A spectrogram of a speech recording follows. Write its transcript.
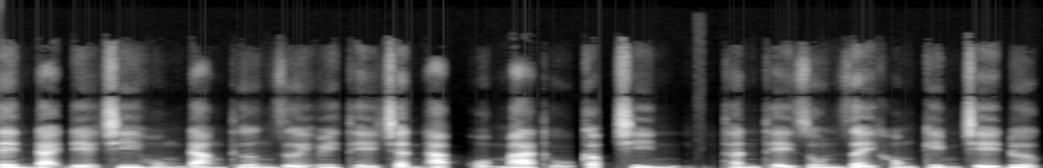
Tên đại địa chi hùng đáng thương dưới uy thế chấn áp của ma thú cấp 9, thân thể run rẩy không kìm chế được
